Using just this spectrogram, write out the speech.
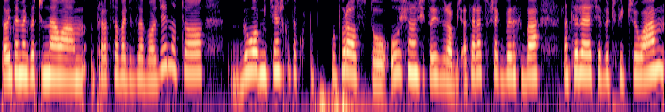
pamiętam jak zaczynałam pracować w zawodzie, no to było mi ciężko tak po, po prostu usiąść i coś zrobić, a teraz już jakby chyba na tyle się wyćwiczyłam,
